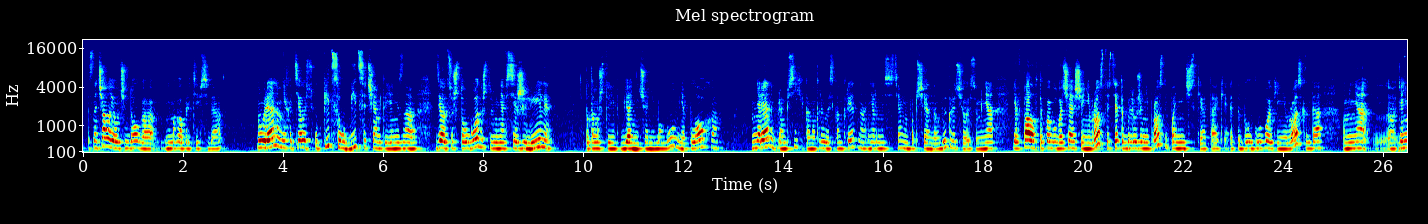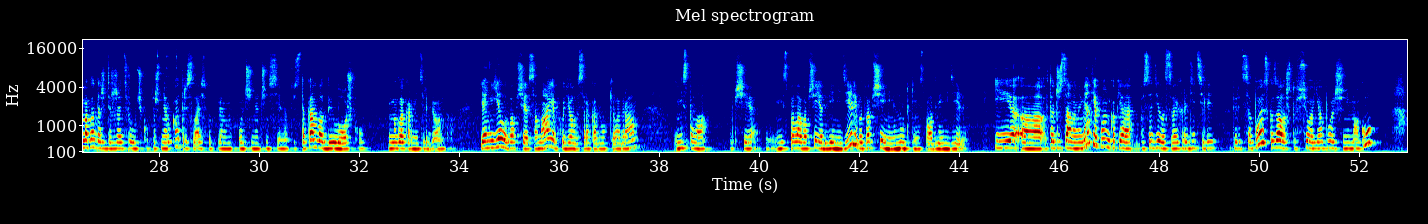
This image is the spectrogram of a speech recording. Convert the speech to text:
Сначала я очень долго не могла прийти в себя. Ну, реально мне хотелось упиться, убиться чем-то, я не знаю, делать все что угодно, чтобы меня все жалели, потому что я ничего не могу, мне плохо. У меня реально прям психика накрылась конкретно, нервная система вообще она выключилась. У меня я впала в такой глубочайший невроз, то есть это были уже не просто панические атаки, это был глубокий невроз, когда у меня э, я не могла даже держать ручку, потому что у меня рука тряслась вот прям очень-очень сильно. То есть стакан воды, ложку, не могла кормить ребенка. Я не ела вообще сама, я похудела до 42 килограмм, не спала вообще, не спала вообще я две недели, вот вообще ни минутки не спала две недели. И э, в тот же самый момент я помню, как я посадила своих родителей перед собой, сказала, что все, я больше не могу.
